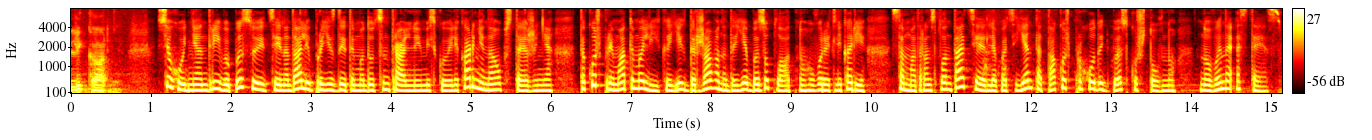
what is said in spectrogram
лікарня. Сьогодні Андрій виписується і надалі приїздитиме до центральної міської лікарні на обстеження. Також прийматиме ліки. Їх держава надає безоплатно, говорять лікарі. Сама трансплантація для пацієнта також проходить безкоштовно. Новини СТС.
